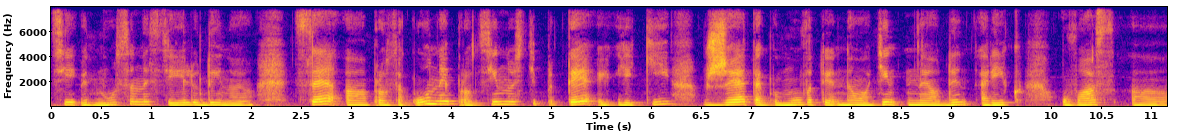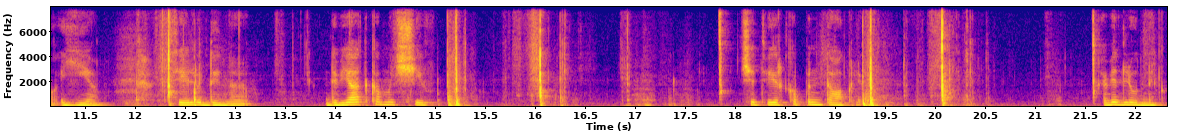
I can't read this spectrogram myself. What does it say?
ці відносини з цією людиною. Це про закони, про цінності, про те, які вже, так би мовити, не один, не один рік у вас є цією людиною. Дев'ятка мечів. Четвірка пентаклів. Відлюдник.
